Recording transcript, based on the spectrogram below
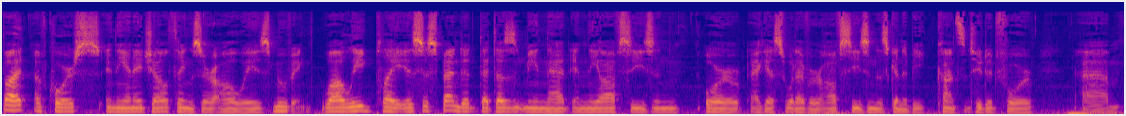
But, of course, in the NHL, things are always moving. While league play is suspended, that doesn't mean that in the off season, or I guess whatever off season is going to be constituted for, um,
